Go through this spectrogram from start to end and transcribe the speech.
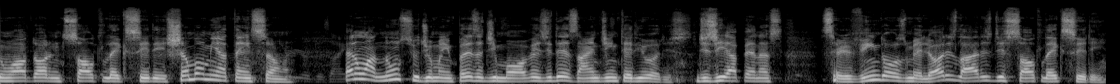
um outdoor em Salt Lake City chamou minha atenção. Era um anúncio de uma empresa de móveis e design de interiores. Dizia apenas: servindo aos melhores lares de Salt Lake City.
